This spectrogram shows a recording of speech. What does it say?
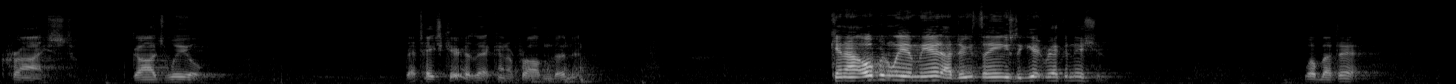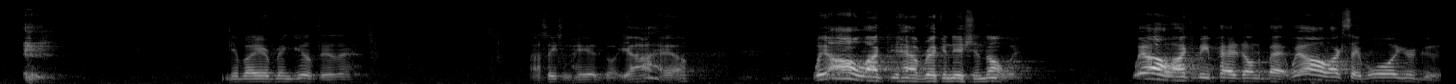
Christ. God's will. That takes care of that kind of problem, doesn't it? Can I openly admit I do things to get recognition? What about that? Anybody ever been guilty of that? I see some heads going, yeah, I have. We all like to have recognition, don't we? We all like to be patted on the back. We all like to say, boy, you're good.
